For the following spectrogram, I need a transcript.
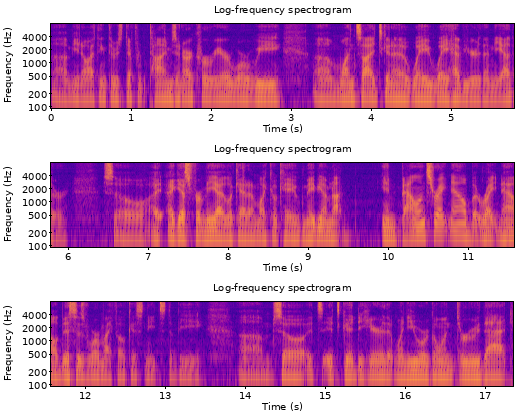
Um, you know, I think there's different times in our career where we, um, one side's going to weigh way heavier than the other. So I, I guess for me, I look at it, I'm like, okay, maybe I'm not in balance right now, but right now this is where my focus needs to be. Um, so it's it's good to hear that when you were going through that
